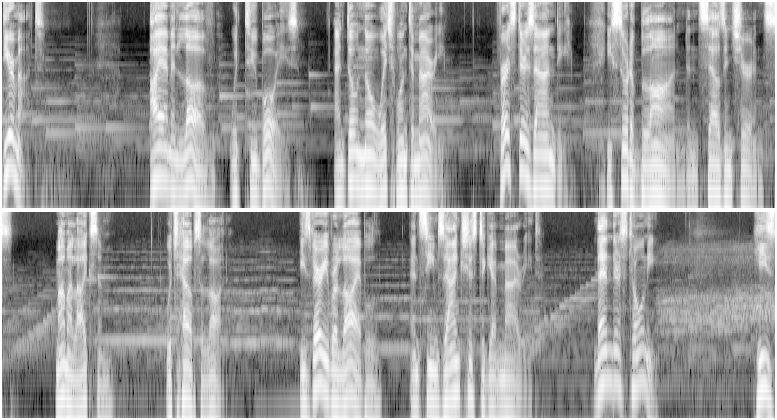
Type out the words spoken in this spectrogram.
Dear Matt, I am in love with two boys and don't know which one to marry. First, there's Andy. He's sort of blonde and sells insurance. Mama likes him, which helps a lot. He's very reliable and seems anxious to get married. Then there's Tony. He's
